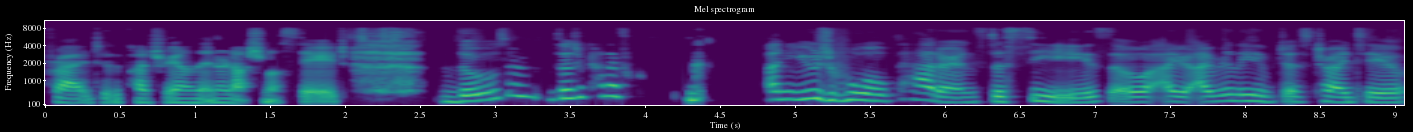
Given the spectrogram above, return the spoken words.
pride to the country on the international stage. Those are those are kind of unusual patterns to see. So I, I, really have just tried to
